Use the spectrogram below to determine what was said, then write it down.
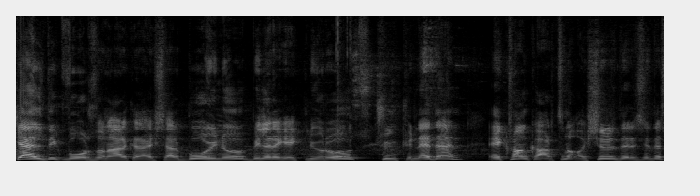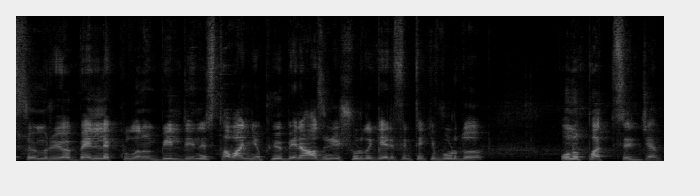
Geldik Warzone'a arkadaşlar. Bu oyunu bilerek ekliyoruz. Çünkü neden? Ekran kartını aşırı derecede sömürüyor. Bellek kullanımı bildiğiniz tavan yapıyor. Beni az önce şuradaki herifin teki vurdu. Onu patates edeceğim.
